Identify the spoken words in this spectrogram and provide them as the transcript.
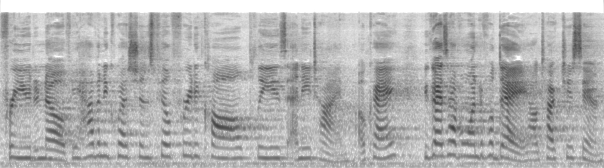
for you to know. If you have any questions, feel free to call, please, anytime, okay? You guys have a wonderful day. I'll talk to you soon.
